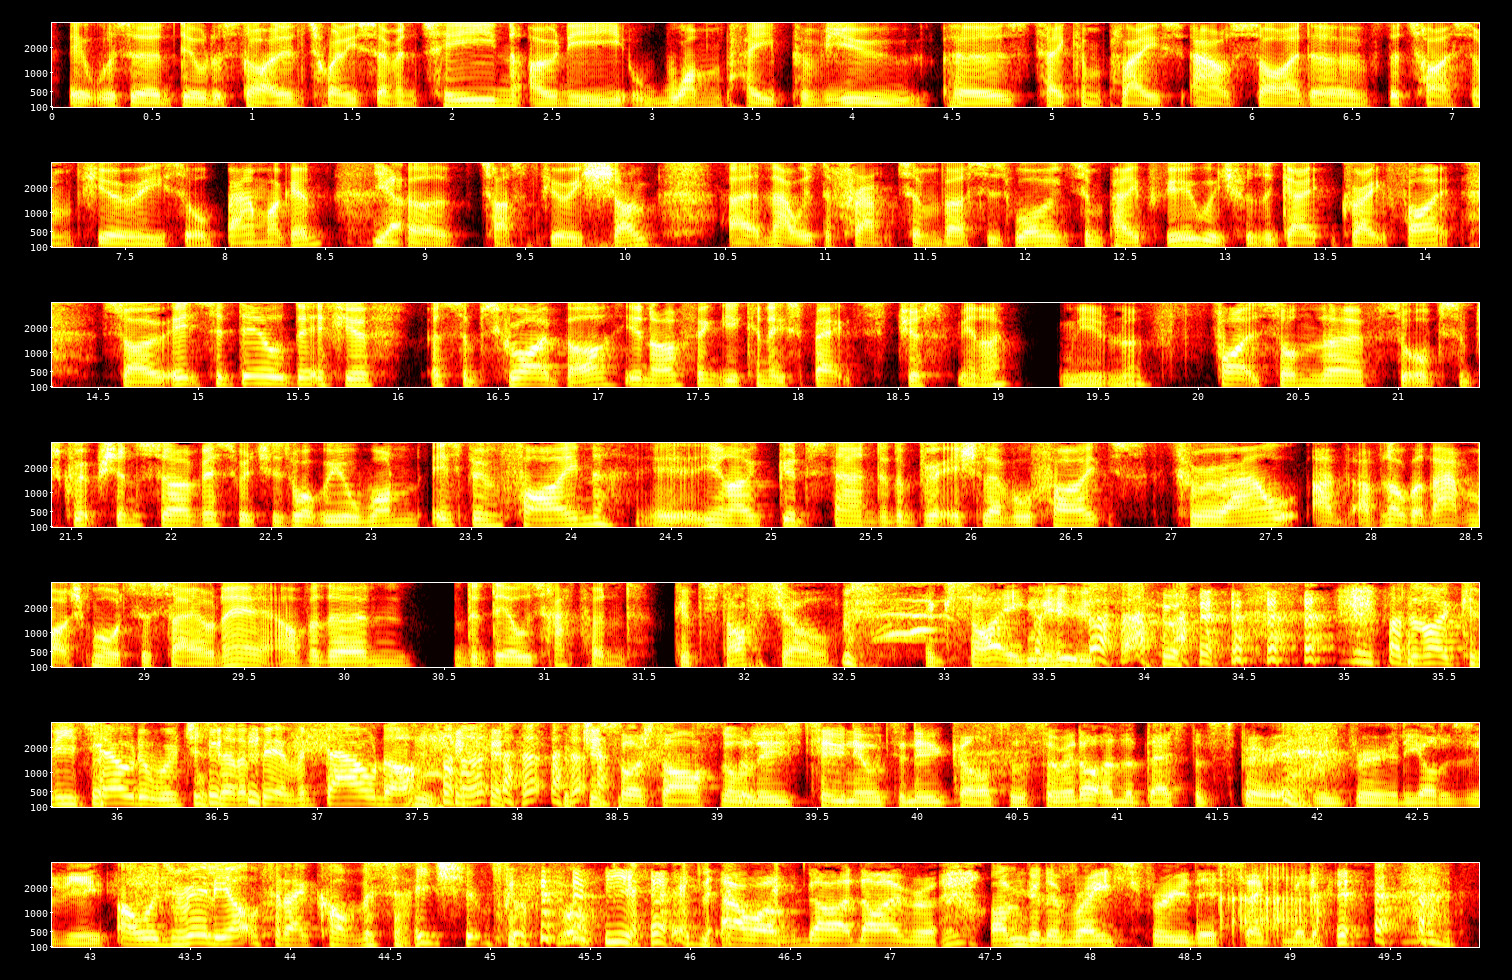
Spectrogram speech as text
It was a deal that started in 2017. Only one pay per view has taken place outside of the Tyson Fury sort of bandwagon. Yeah. Uh, Tyson Fury show. Uh, and that was the Frampton versus Warrington pay per view, which was a great, great fight. So it's a deal that if you're a subscriber, you know, I think you can expect just, you know, you know, fights on the sort of subscription service, which is what we all want. It's been fine, uh, you know, good standard of British level fights throughout. I've, I've not got that much more to say on it other than the deal's happened. Good stuff, Joel. Exciting news. I don't know, can you tell that we've just had a bit of a downer? We've just watched Arsenal lose 2 0 to Newcastle, so we're not in the best of spirits, to be brutally honest with you. I was really up for that conversation before. yeah, now I'm not neither. I'm going to race through this segment.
